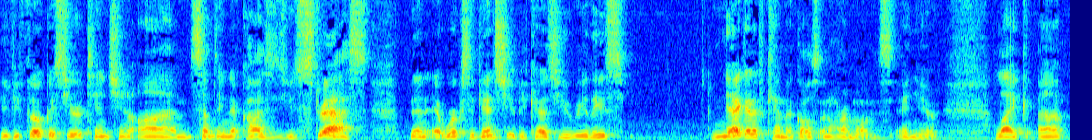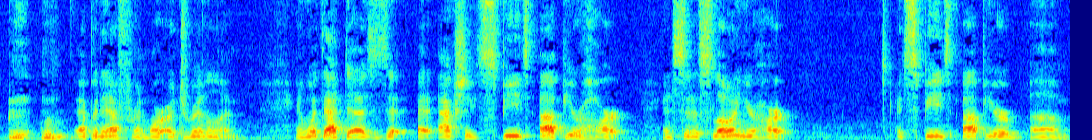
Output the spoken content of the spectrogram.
if you focus your attention on something that causes you stress, then it works against you because you release negative chemicals and hormones in you, like uh, epinephrine or adrenaline. And what that does is it actually speeds up your heart instead of slowing your heart it speeds up your um,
